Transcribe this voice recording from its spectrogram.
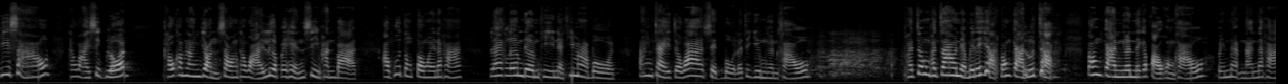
พี่สาวถวายสิบรถเขากำลังหย่อนซองถวายเหลือไปเห็น4,000บาท เอาพูดตรงๆเลยนะคะ แรกเริ่มเดิมทีเนี่ยที่มาโบสถ์ตั้งใจจะว่าเสร็จโบสถ์แล้วจะยืมเงินเขา พระจงพระเจ้าเนี่ยไม่ได้อยากต้องการรู้จักต้องการเงินในกระเป๋าของเขาเป็นแบบนั้นนะคะ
